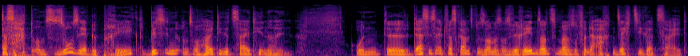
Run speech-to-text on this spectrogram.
Das hat uns so sehr geprägt bis in unsere heutige Zeit hinein. Und äh, das ist etwas ganz Besonderes. Also wir reden sonst immer so von der 68er Zeit,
